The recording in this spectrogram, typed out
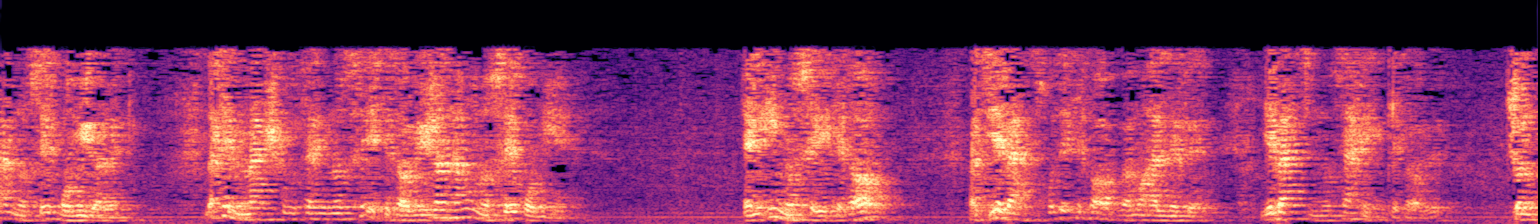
هم نسخه قومی داره. لیکن مشهورترین نسخه کتاب ایشان همون نسخه قومیه. یعنی این نسخه کتاب پس یه بحث خود کتاب و معلفه یه بحث نسخه این کتابه. چون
